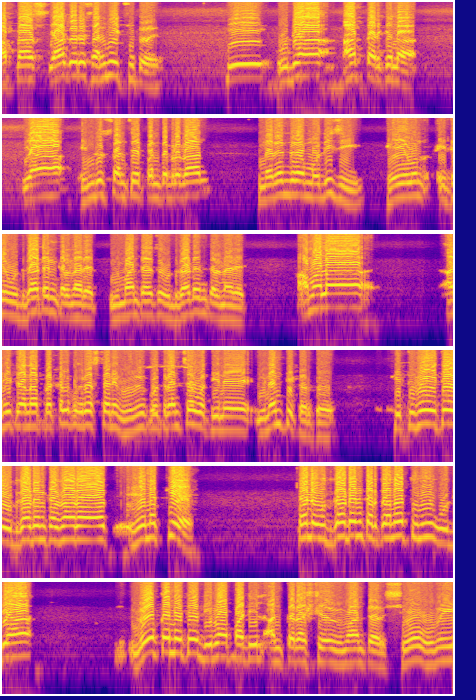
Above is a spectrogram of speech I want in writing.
आपणास याद्वारे सांगू इच्छितोय की उद्या आठ तारखेला या हिंदुस्थानचे पंतप्रधान नरेंद्र मोदीजी हे येऊन इथे उद्घाटन करणार आहेत विमानतळाचं उद्घाटन करणार आहेत. आम्हाला आम्ही त्यांना प्रकल्पग्रस्त आणि भूमिपुत्रांच्या वतीने विनंती करतो की तुम्ही इथे उद्घाटन करणार आहात हे नक्की आहे. पण उद्घाटन करताना तुम्ही उद्या लोकनेते दिवा पाटील आंतरराष्ट्रीय विमानतळ शिवभूमी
